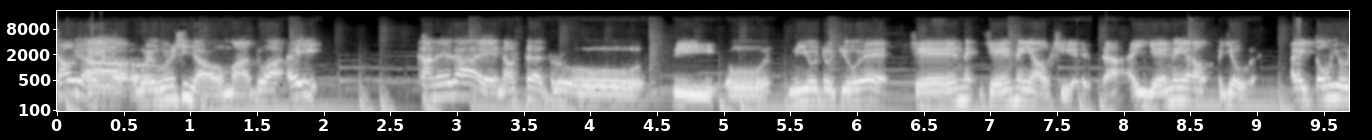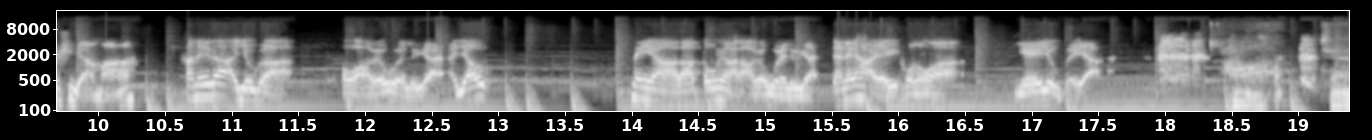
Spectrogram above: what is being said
600ဝယ်ခွင့်ရှိကြတော့မှသူကအဲ့ကနေဒါရဲ့နောက်ထပ်သူတို့ဟိုဒီဟိုနီယိုတိုကျိုရဲ့ရဲရဲနှစ်ယောက်ရှိတယ်ဗျာအဲ့ရဲနှစ်ယောက်အယုတ်ပဲအဲ့၃ယုတ်ရှိတာမှာကနေဒါအယုတ်က ဟိုပါပဲဝယ်လို့ရတယ်အယောက်200လား300လားပဲဝယ်လို့ရတယ်တန်တဲ့ဟာတွေအကုန်လုံးကရဲယုတ်ပဲရတယ်ဟာကျန်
